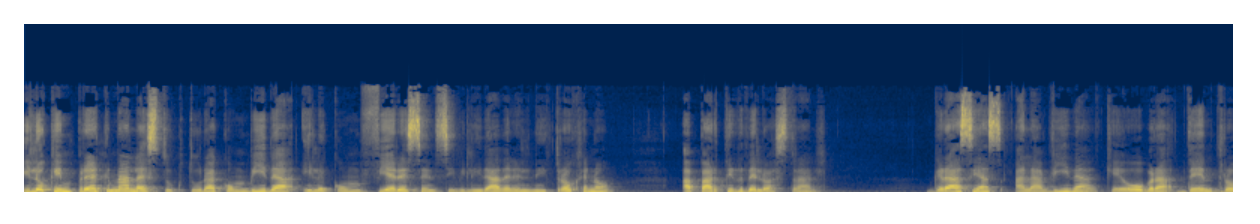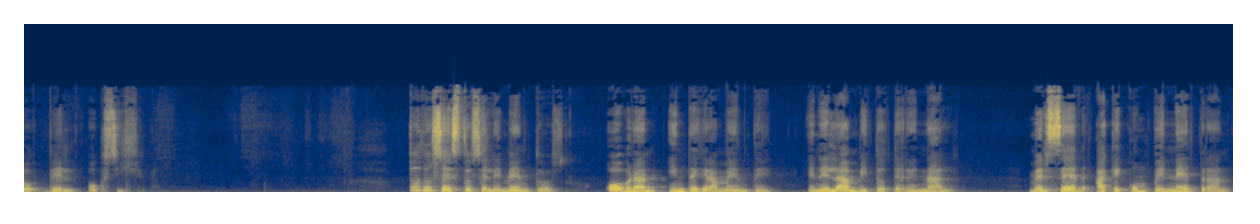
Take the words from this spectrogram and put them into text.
y lo que impregna la estructura con vida y le confiere sensibilidad en el nitrógeno a partir de lo astral, gracias a la vida que obra dentro del oxígeno. Todos estos elementos obran íntegramente en el ámbito terrenal, merced a que compenetran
